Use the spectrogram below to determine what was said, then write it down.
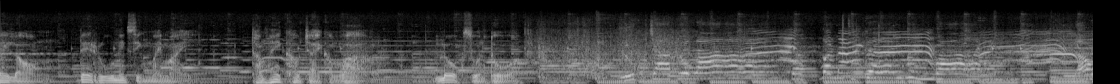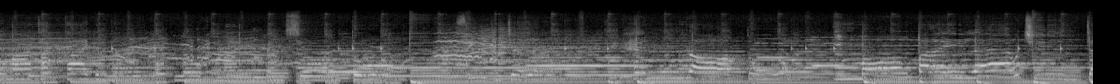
ด้ลองได้รู้ในสิ่งใหม่ ๆทำให้เข้าใจคำว่า โลกส่วนตัว ลุกจากเวลากับวันที่เคยวุ่นวายเรามาทักทายกันหน่อยกับโลกใหม่เป็นส่วนตัว สิ่งที่เจอที่เห็นรอบตัวยิ่งมองไปแล้วชื่นใจ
